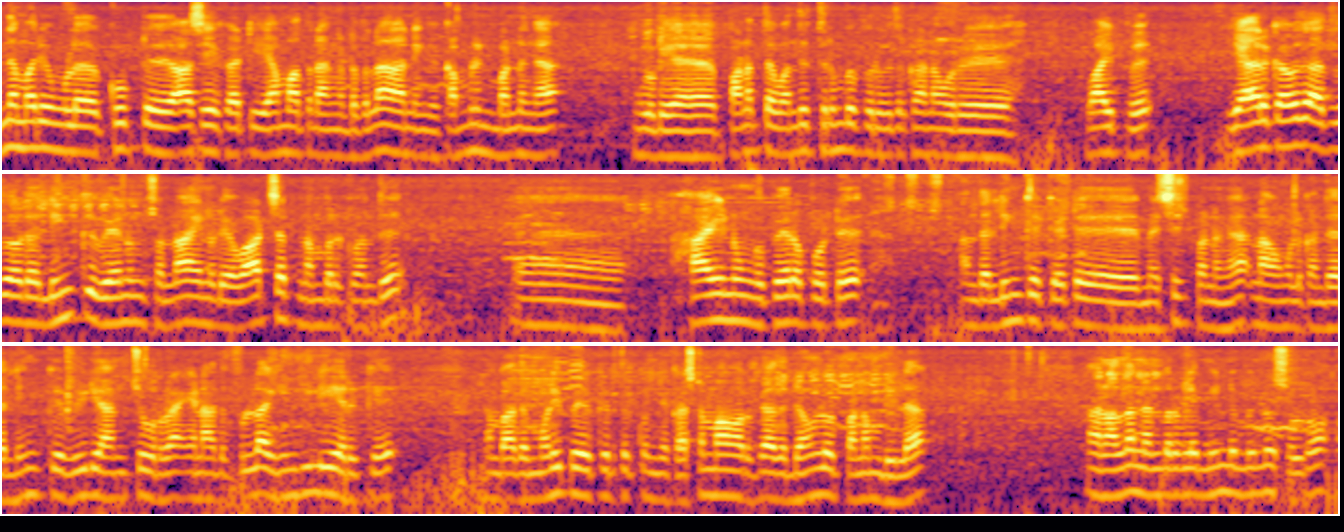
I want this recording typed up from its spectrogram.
எந்த மாதிரி உங்களை கூப்பிட்டு ஆசையை காட்டி ஏமாத்துனாங்கன்றதெல்லாம் நீங்கள் கம்ப்ளைண்ட் பண்ணுங்கள் உங்களுடைய பணத்தை வந்து திரும்ப பெறுவதற்கான ஒரு வாய்ப்பு. யாருக்காவது அதோட லிங்க் வேணும்னு சொன்னால் என்னுடைய வாட்ஸ்அப் நம்பருக்கு வந்து ஹாய்னு உங்கள் பேரை போட்டு அந்த லிங்க்கை கேட்டு மெசேஜ் பண்ணுங்கள் நான் உங்களுக்கு அந்த லிங்க்கு வீடியோ அனுப்பிச்சி விட்றேன். ஏன்னா அது ஃபுல்லாக ஹிந்திலேயே இருக்குது நம்ம அதை மொழிபெயர்க்கிறதுக்கு கொஞ்சம் கஷ்டமாகவும் இருக்குது. அதை டவுன்லோட் பண்ண முடியல. அதனால தான் நண்பர்களே மீண்டும் மீண்டும் சொல்கிறோம்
